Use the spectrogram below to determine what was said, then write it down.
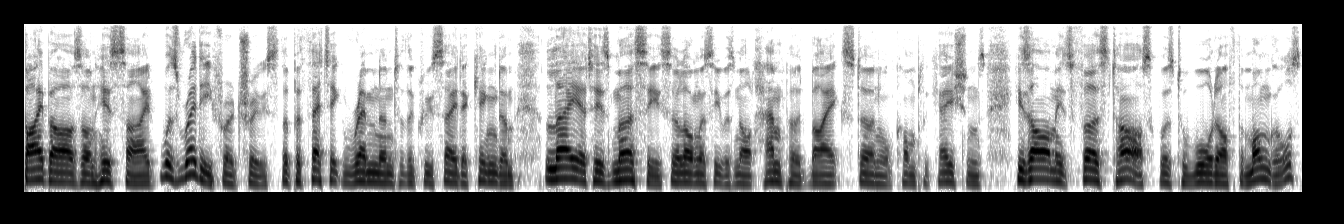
Baibars, on his side, was ready for a truce. The pathetic remnant of the Crusader kingdom lay at his mercy so long as he was not hampered by external complications. His army's first task was to ward off the Mongols,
